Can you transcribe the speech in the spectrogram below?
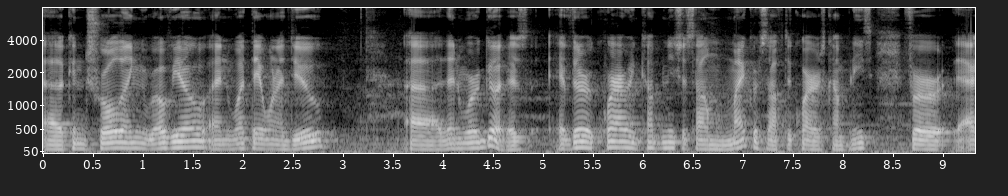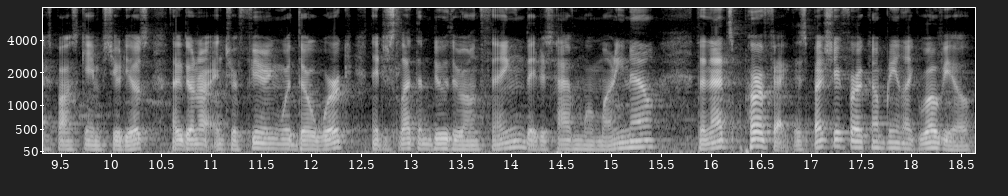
uh, controlling Rovio and what they want to do. Uh, then we're good. As if they're acquiring companies just how Microsoft acquires companies for the Xbox game studios, like they're not interfering with their work, they just let them do their own thing, they just have more money now, then that's perfect, especially for a company like Rovio,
